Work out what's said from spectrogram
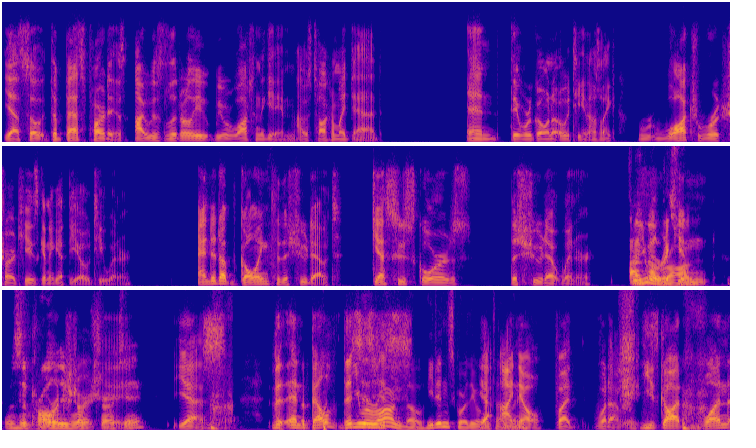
yeah. So the best part is I was literally we were watching the game. I was talking to my dad, and they were going to OT, and I was like, "Watch Rourke Chartier is going to get the OT winner," ended up going to the shootout. Guess who scores the shootout winner? So I you got were wrong. Was it probably Rourke Rourke Chartier. Chartier? Yes. And Bell, this you were wrong his- though. He didn't score the Yeah. I winner. know, but whatever. He's got one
